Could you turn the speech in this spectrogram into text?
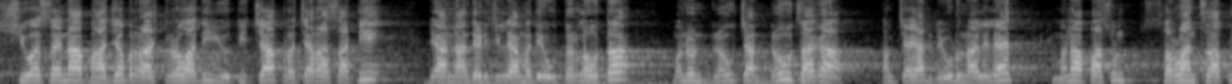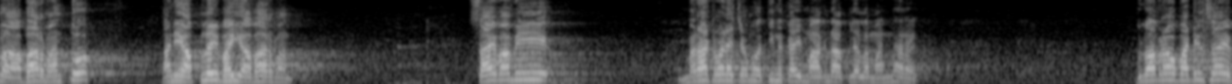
शिवसेना भाजप राष्ट्रवादी युतीच्या प्रचारासाठी या नांदेड जिल्ह्यामध्ये उतरलं होतं. म्हणून नऊच्या नऊ जागा आमच्या या निवडून आलेल्या आहेत. मनापासून सर्वांचं आपलं आभार मानतो आणि आपलंही भाई आभार मानतो. साहेब आम्ही मराठवाड्याच्या वतीनं काही मागणं आपल्याला मानणार आहे. गुलाबराव पाटील साहेब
